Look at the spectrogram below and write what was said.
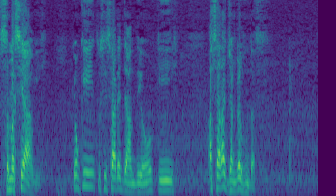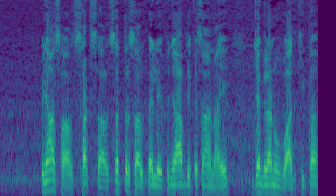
ਸਮੱਸਿਆ ਆ ਗਈ। ਕਿਉਂਕਿ ਤੁਸੀਂ ਸਾਰੇ ਜਾਣਦੇ ਹੋ ਕਿ ਆ ਸਾਰਾ ਜੰਗਲ ਹੁੰਦਾ ਸੀ। 50 ਸਾਲ 60 ਸਾਲ 70 ਸਾਲ ਪਹਿਲੇ ਪੰਜਾਬ ਦੇ ਕਿਸਾਨ ਆਏ, ਜੰਗਲਾਂ ਨੂੰ ਆਬਾਦ ਕੀਤਾ।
